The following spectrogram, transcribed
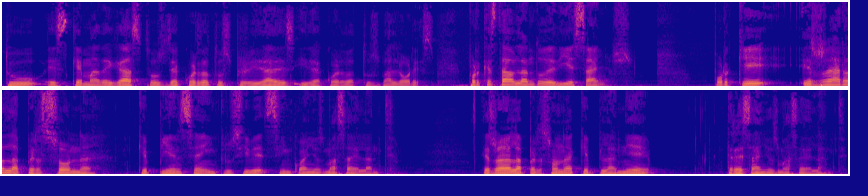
tu esquema de gastos de acuerdo a tus prioridades y de acuerdo a tus valores. ¿Por qué está hablando de 10 años? Porque es rara la persona que piense inclusive 5 años más adelante. Es rara la persona que planee 3 años más adelante.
